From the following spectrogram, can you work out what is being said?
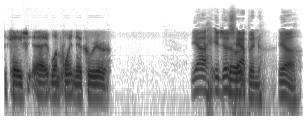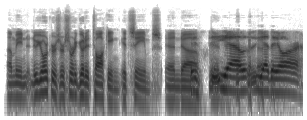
occasion uh, at one point in their career. Yeah, it does So- happen. Yeah, I mean, New Yorkers are sort of good at talking, it seems, and uh, yeah, yeah, they are.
